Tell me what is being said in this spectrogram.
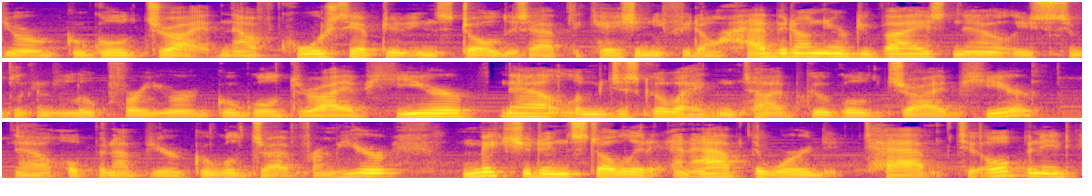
your Google Drive. Now of course you have to install this application. If you don't have it on your device now you simply can look for your Google Drive here. Now let me just go ahead and type Google Drive here now open up your Google Drive from here. Make sure to install it and afterward tap to open it.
